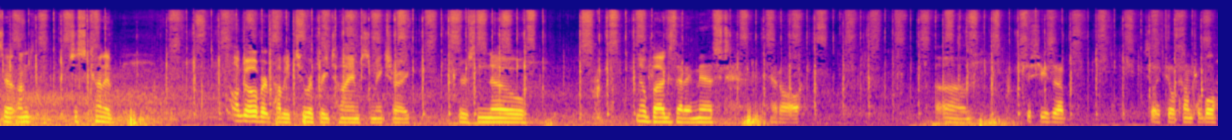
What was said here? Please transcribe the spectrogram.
so I'm just kind of I'll go over it probably two or three times to make sure I, there's no no bugs that I missed at all. Um, just use up so I feel comfortable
